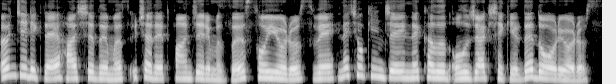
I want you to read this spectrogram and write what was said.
Öncelikle haşladığımız 3 adet pancarımızı soyuyoruz ve ne çok ince ne kalın olacak şekilde doğruyoruz.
